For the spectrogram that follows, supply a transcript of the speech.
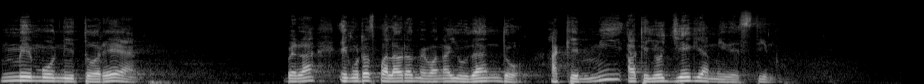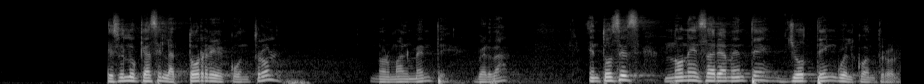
me monitorean. ¿Verdad? En otras palabras, me van ayudando a que, a que yo llegue a mi destino. Eso es lo que hace la torre de control, normalmente, ¿verdad? Entonces, no necesariamente yo tengo el control.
